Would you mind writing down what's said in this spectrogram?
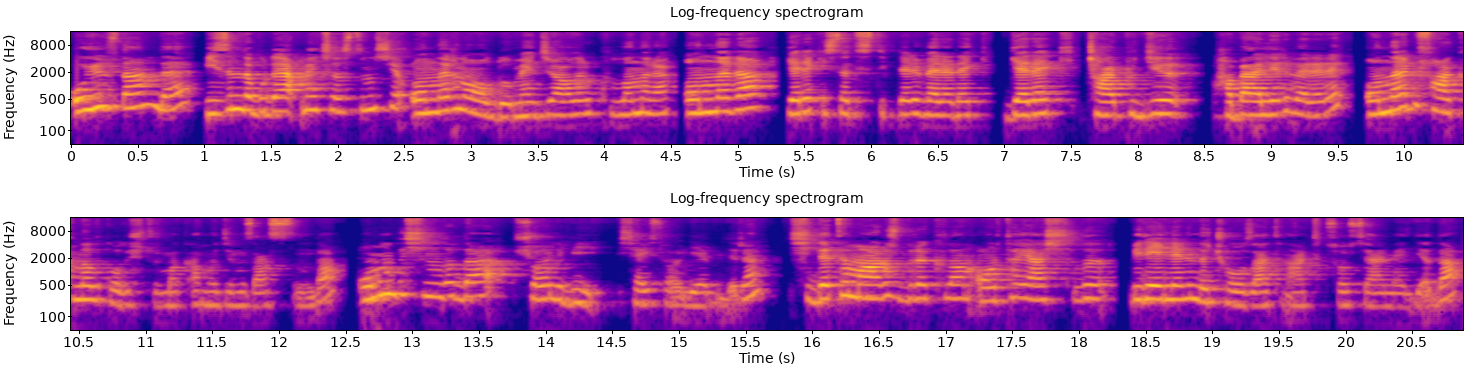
O yüzden de bizim de burada yapmaya çalıştığımız şey onların olduğu mecraları kullanarak onlara gerek istatistikleri vererek gerek çarpıcı haberleri vererek onlara bir farkındalık oluşturmak amacımız aslında. Onun dışında da şöyle bir şey söyleyebilirim. Şiddete maruz bırakılan orta yaşlı bireylerin de çoğu zaten artık sosyal medyada.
